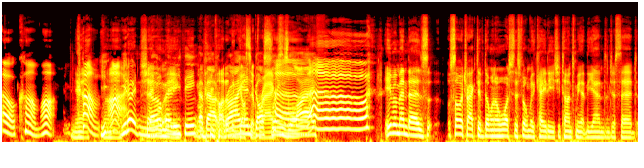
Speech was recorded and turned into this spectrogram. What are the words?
Oh, come on. Yeah. Come You, on. you don't Shame know anything about part of the Ryan gossip rag. Gosling's life. Hello. Eva Mendes so attractive that when I watched this film with Katie, she turned to me at the end and just said,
